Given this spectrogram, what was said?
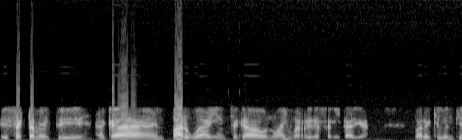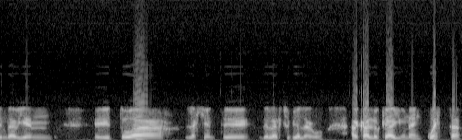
exactamente. Acá en Pargua y en Chacao no hay barrera sanitaria, para que lo entienda bien eh, toda la gente del archipiélago. Acá lo que hay una encuesta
